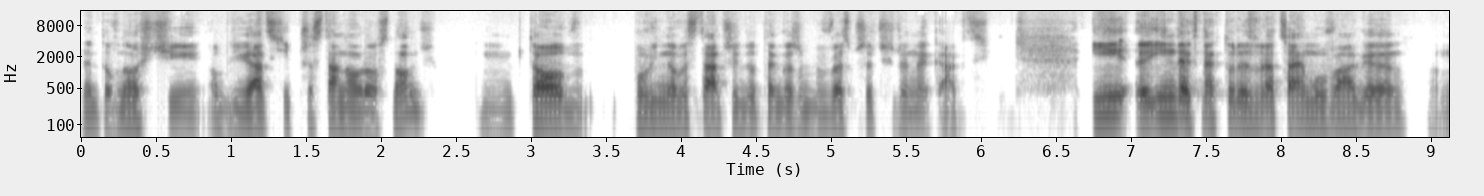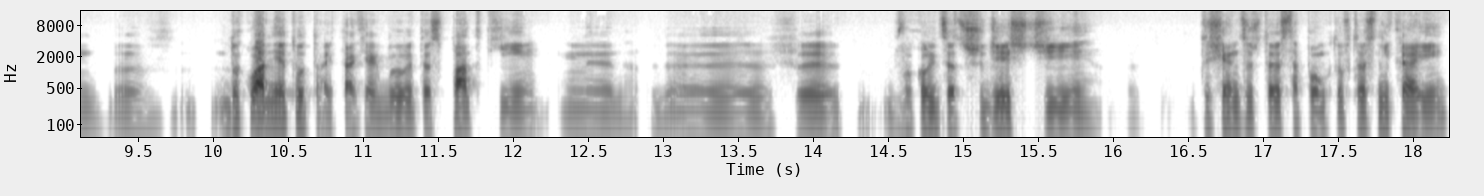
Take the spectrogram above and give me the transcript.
rentowności obligacji przestaną rosnąć, mm, to powinno wystarczyć do tego, żeby wesprzeć rynek akcji. I indeks, na który zwracałem uwagę, dokładnie tutaj, tak jak były te spadki w, w okolice 30 1400 punktów, to jest Nikkei,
